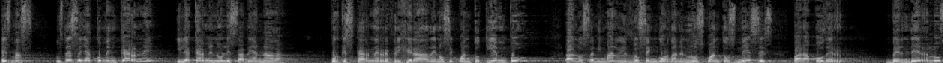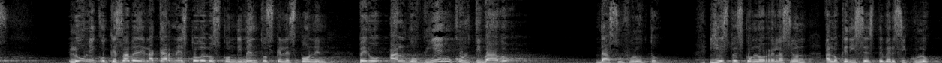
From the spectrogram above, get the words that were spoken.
Es más, ustedes allá comen carne y la carne no les sabe a nada, porque es carne refrigerada de no sé cuánto tiempo. A los animales los engordan en unos cuantos meses para poder venderlos. Lo único que sabe de la carne es todos los condimentos que les ponen, pero algo bien cultivado da su fruto. Y esto es con lo relación a lo que dice este versículo.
